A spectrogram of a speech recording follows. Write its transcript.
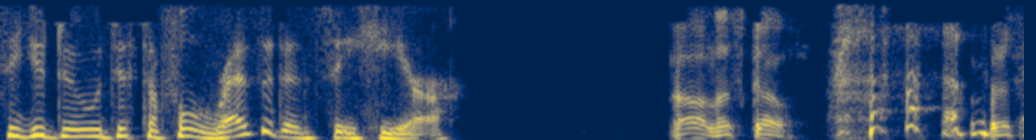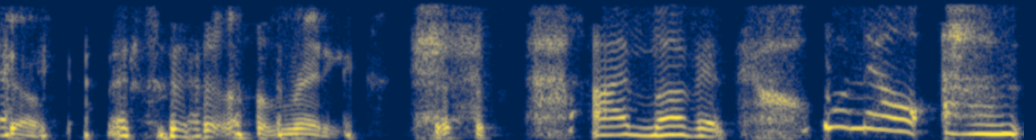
see you do just a full residency here. Oh, let's go. Let's go. I'm ready. I love it. Well, now, um,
